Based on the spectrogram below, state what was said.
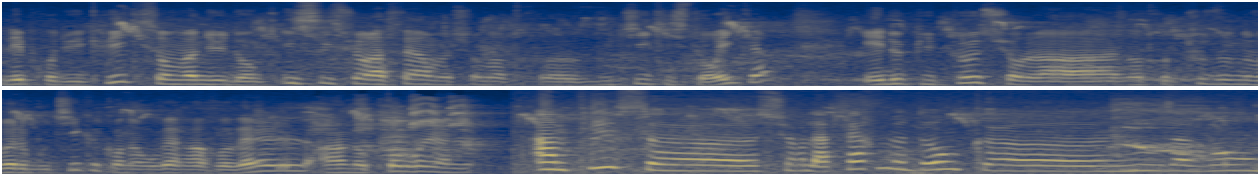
les produits cuits qui sont vendus donc ici sur la ferme, sur notre boutique historique, et depuis peu sur notre toute nouvelle boutique qu'on a ouverte à Revel en octobre dernier. En plus, euh, sur la ferme, donc, nous avons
